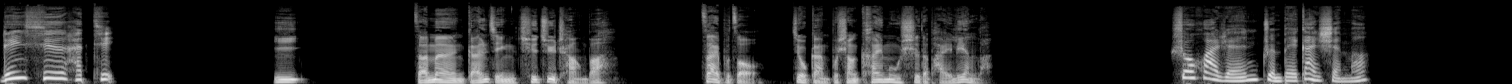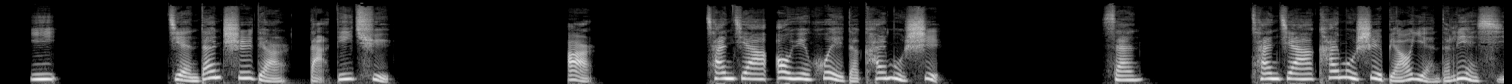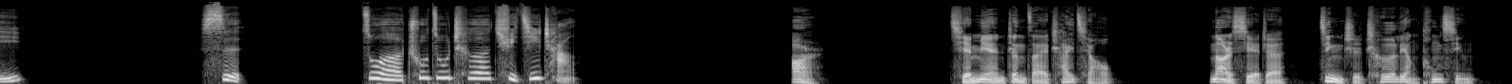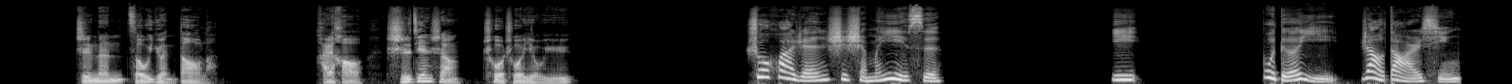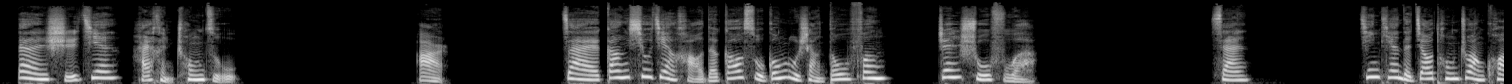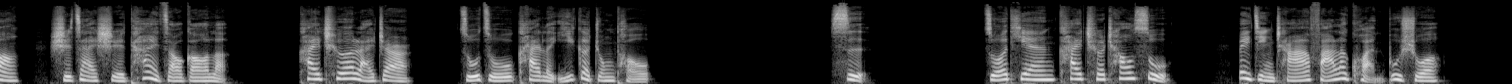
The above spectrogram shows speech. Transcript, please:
練習8、一，咱们赶紧去剧场吧，再不走就赶不上开幕式的排练了。说话人准备干什么？一，简单吃点儿，打的去。二，参加奥运会的开幕式。三，参加开幕式表演的练习。四，坐出租车去机场。二，前面正在拆桥，那儿写着禁止车辆通行，只能走远道了。还好时间上绰绰有余。说话人是什么意思？一，不得已绕道而行，但时间还很充足。二，在刚修建好的高速公路上兜风，真舒服啊。三，今天的交通状况实在是太糟糕了，开车来这儿，足足开了一个钟头。四，昨天开车超速，被警察罚了款不说，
